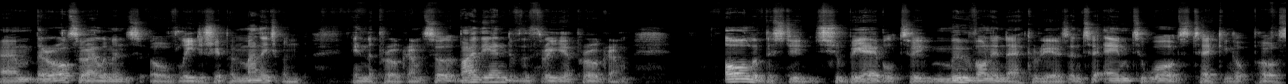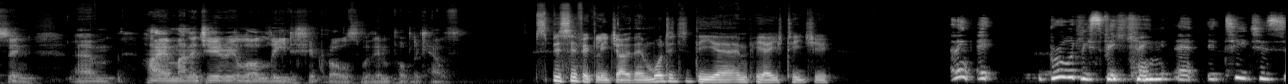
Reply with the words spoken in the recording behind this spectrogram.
Um, there are also elements of leadership and management in the program so that by the end of the three year program, all of the students should be able to move on in their careers and to aim towards taking up posts in um, higher managerial or leadership roles within public health. Specifically, Joe, then, what did the uh, MPH teach you? I think it, broadly speaking, it, it teaches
